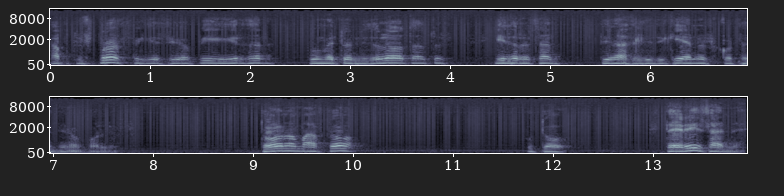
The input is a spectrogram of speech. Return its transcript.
από τους πρόσφυγες οι οποίοι ήρθαν που με τον ιδρώτα τους ίδρυσαν την Αθλητική Ένωση Κωνσταντινοπόλεως. Το όνομα αυτό που το στερήσανε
